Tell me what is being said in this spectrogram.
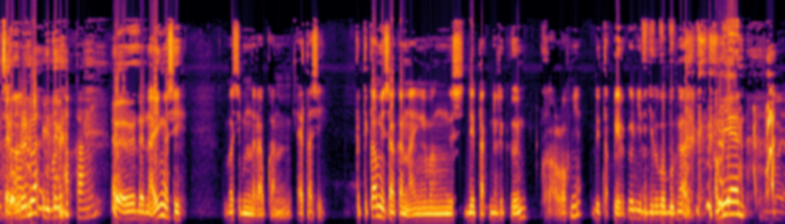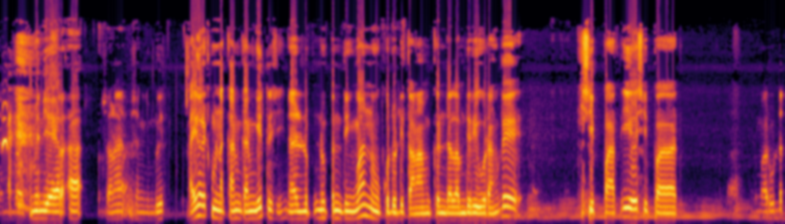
Celurin lah gitu kan Akang. Heeh, dan aing masih masih menerapkan eta sih. Ketika misalkan aing emang geus ditakdirkeun, kalaunya ditakdirkeun jadi jelema beungar. Amin. Amin ya RA. Soalnya bisa nginjem duit. Aing rek menekankan gitu sih. Nah, nu, nu penting mah nu kudu ditanamkeun dalam diri orang teh sifat iya sifat Cuma rudet.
